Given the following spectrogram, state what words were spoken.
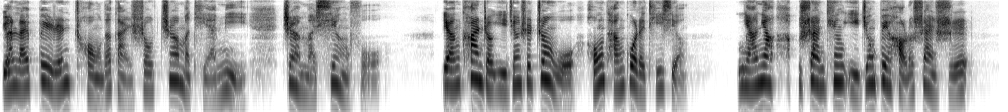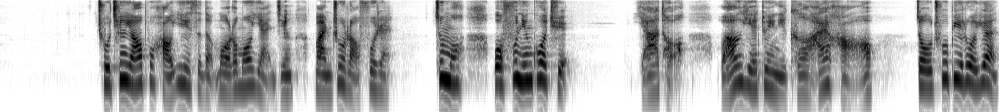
原来被人宠的感受这么甜蜜，这么幸福。眼看着已经是正午，红檀过来提醒：“娘娘，膳厅已经备好了膳食。”楚清瑶不好意思的抹了抹眼睛，挽住老夫人：“祖母，我扶您过去。”丫头，王爷对你可还好？走出碧落院，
